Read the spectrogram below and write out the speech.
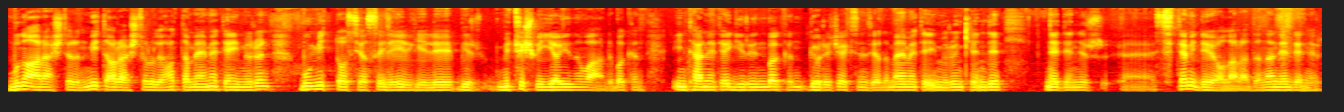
bunu araştırın. MIT araştırılıyor. Hatta Mehmet Eymür'ün bu MIT dosyası ile ilgili bir müthiş bir yayını vardı. Bakın internete girin bakın göreceksiniz ya da Mehmet Eymür'ün kendi ne denir e, site mi diyorlar adına ne denir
